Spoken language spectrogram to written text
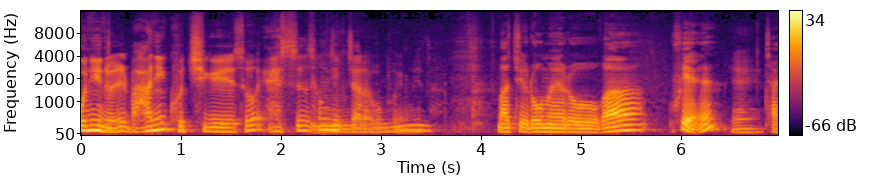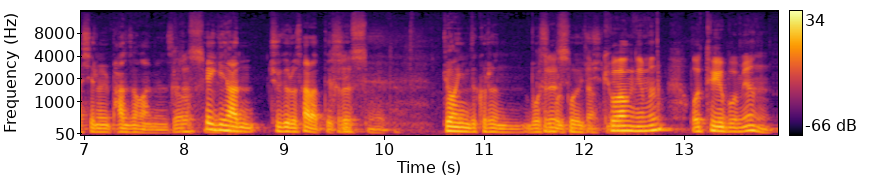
본인을 많이 고치기 위해서 애쓴 성직자라고 음. 보입니다. 마치 로메로가 후에 예. 자신을 반성하면서 그렇습니다. 회개한 주교로 살았듯이 그렇습니다. 교황님도 그런 모습을. 보여주시죠. 교황님은 어떻게 보면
